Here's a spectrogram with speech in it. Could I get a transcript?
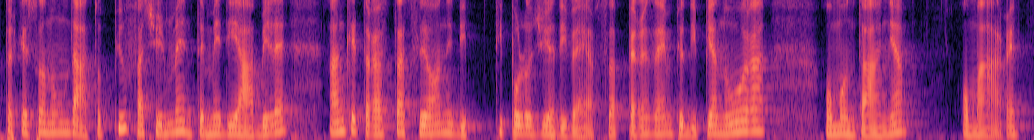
perché sono un dato più facilmente mediabile anche tra stazioni di tipologia diversa, per esempio di pianura o montagna o mare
